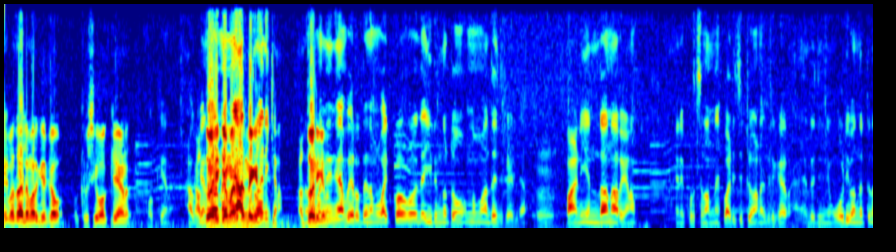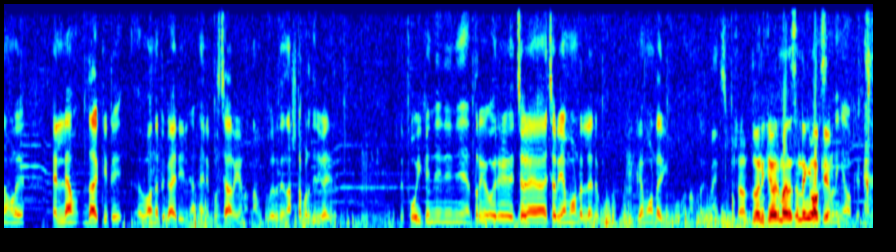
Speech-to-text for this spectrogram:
യുവതലമുറയ്ക്കൊക്കെ കൃഷി ഓക്കെയാണ്. ഓക്കെയാണ്. അധ്വാനിക്കണം. അധ്വാനിക്കണം. ഞാൻ വെറുതെ നമ്മൾ വൈറ്റ് കോളർ പോലെ ഇരുന്നിട്ടും ഒന്നും അധ്വാനിച്ചിട്ടില്ല. പണി എന്താണെന്ന് അറിയണം. അതിനെക്കുറിച്ച് നന്നായി പഠിച്ചിട്ട് വേണം ഇതിൽ ഇറങ്ങാൻ. എന്താ വെച്ച് കഴിഞ്ഞാൽ ഓടി വന്നിട്ട് നമ്മൾ എല്ലാം ഇതാക്കിയിട്ട് വന്നിട്ട് കാര്യമില്ല. അതിനെക്കുറിച്ച് അറിയണം. നമുക്ക് വെറുതെ നഷ്ടപ്പെടുത്തിയിട്ട് കാര്യമില്ല. ഇത് പോയി കഴിഞ്ഞ് കഴിഞ്ഞ് കഴിഞ്ഞാൽ എത്രയോ ഒരു ചെറിയ എമൗണ്ട് അല്ലല്ലോ പോകും ബിഗ് എമൗണ്ട് ആയിരിക്കും പോകും പക്ഷെ അധ്വാനിക്കാൻ ഒരു മനസ്സുണ്ടെങ്കിൽ ഓക്കെയാണ് ആണ്.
